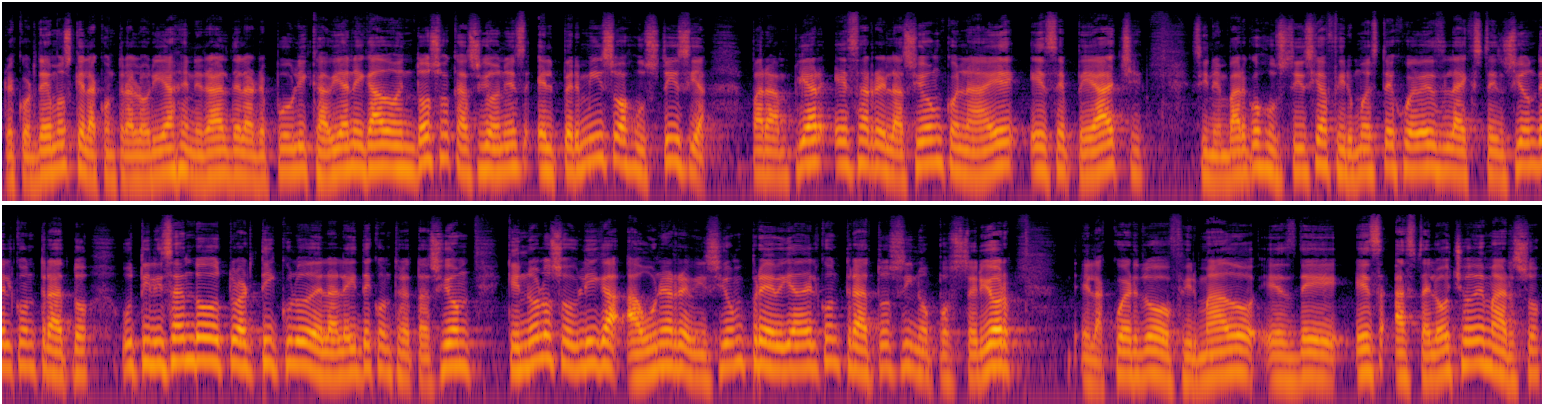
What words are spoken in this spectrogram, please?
Recordemos que la Contraloría General de la República había negado en dos ocasiones el permiso a justicia para ampliar esa relación con la ESPH. Sin embargo, Justicia firmó este jueves la extensión del contrato utilizando otro artículo de la ley de contratación que no los obliga a una revisión previa del contrato, sino posterior. El acuerdo firmado es, de, es hasta el 8 de marzo,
